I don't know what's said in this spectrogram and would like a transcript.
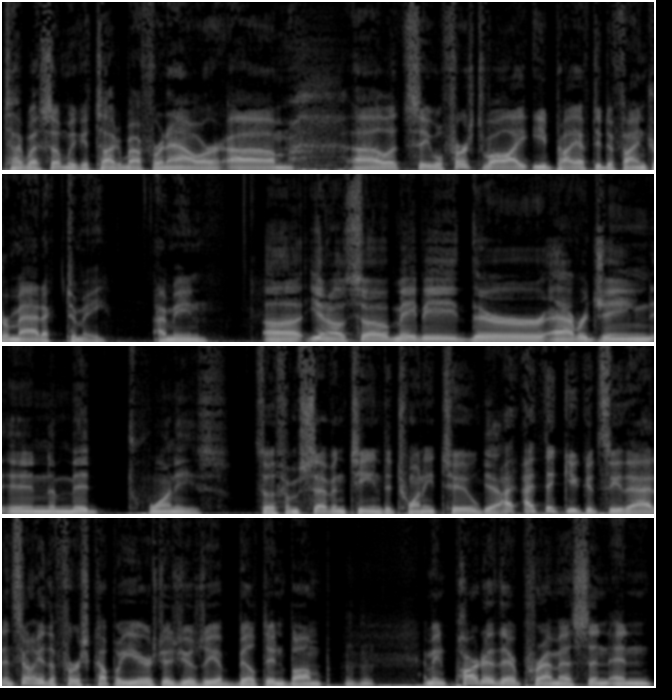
talk about something we could talk about for an hour. Um, uh, let's see. Well, first of all, I, you'd probably have to define dramatic to me. I mean, Uh, you know, so maybe they're averaging in the mid 20s. so from 17 to 22, Yeah. I, I think you could see that. And certainly the first couple of years, there's usually a built-in bump. I mean, part of their premise, and, and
